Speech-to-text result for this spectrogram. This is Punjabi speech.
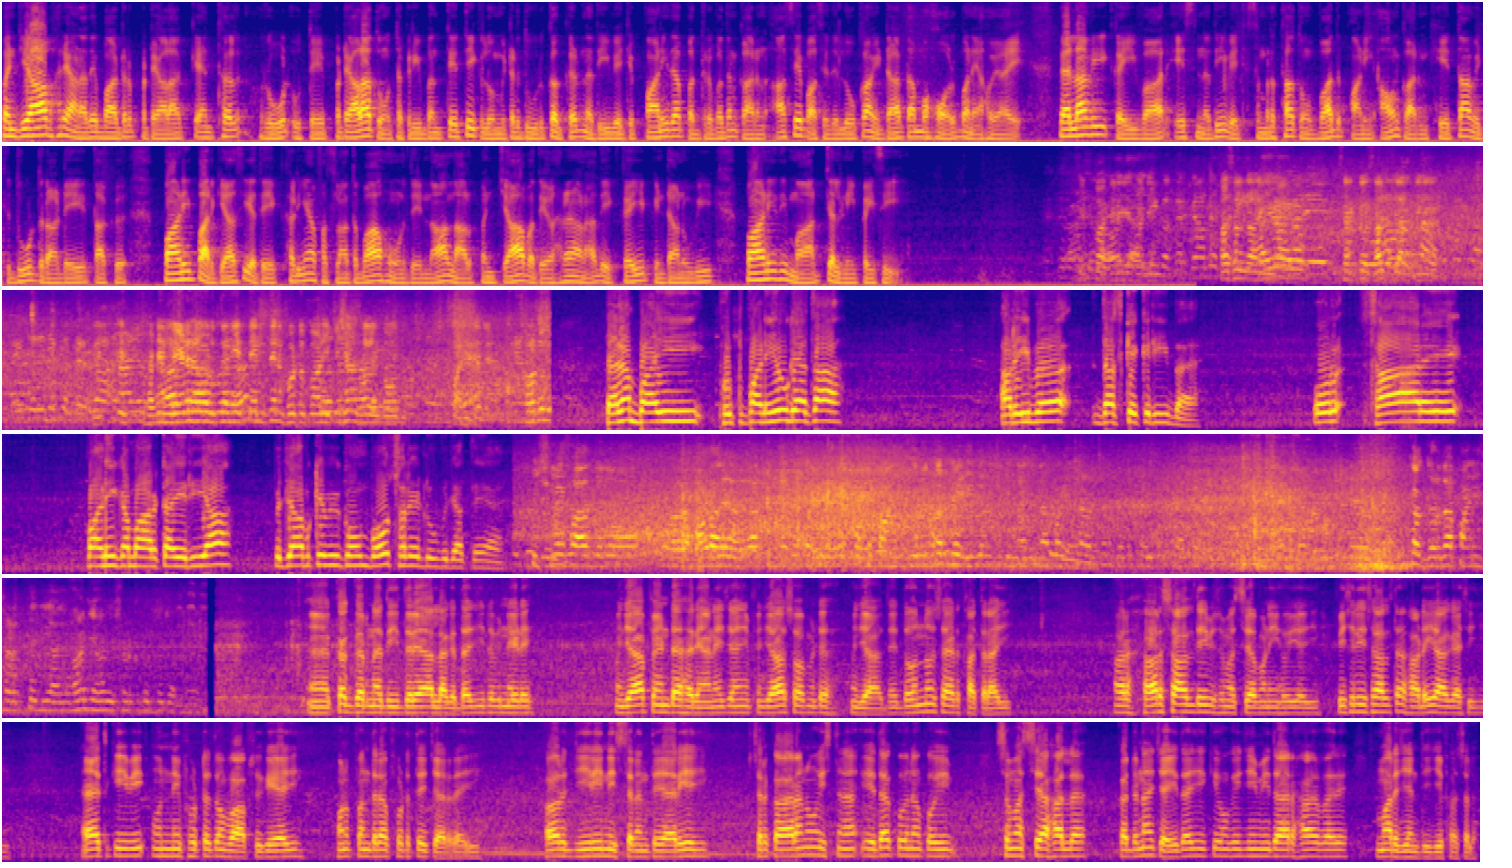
ਪੰਜਾਬ ਹਰਿਆਣਾ ਦੇ ਬਾਰਡਰ ਪਟਿਆਲਾ ਕੈਂਥਲ ਰੋਡ ਉੱਤੇ ਪਟਿਆਲਾ ਤੋਂ ਤਕਰੀਬਨ 33 ਕਿਲੋਮੀਟਰ ਦੂਰ ਘੱਗਰ ਨਦੀ ਵਿੱਚ ਪਾਣੀ ਦਾ ਪੱਧਰ ਵਧਣ ਕਾਰਨ ਆਸੇ ਪਾਸੇ ਦੇ ਲੋਕਾਂ ਵਿੱਚ ਡਰ ਦਾ ਮਾਹੌਲ ਬਣਿਆ ਹੋਇਆ ਹੈ ਪਹਿਲਾਂ ਵੀ ਕਈ ਵਾਰ ਇਸ ਨਦੀ ਵਿੱਚ ਸਮਰੱਥਾ ਤੋਂ ਵੱਧ ਪਾਣੀ ਆਉਣ ਕਾਰਨ ਖੇਤਾਂ ਵਿੱਚ ਦੂਰ ਦਰਾਡੇ ਤੱਕ ਪਾਣੀ ਭਰ ਗਿਆ ਸੀ ਅਤੇ ਖੜੀਆਂ ਫਸਲਾਂ ਤਬਾਹ ਹੋਣ ਦੇ ਨਾਲ-ਨਾਲ ਪੰਜਾਬ ਅਤੇ ਹਰਿਆਣਾ ਦੇ ਕਈ ਪਿੰਡਾਂ ਨੂੰ ਵੀ ਪਾਣੀ ਦੀ ਮਾਰ ਚੱਲਣੀ ਪਈ ਸੀ। ਫਸਲ ਦਾ ਸਰਕਲ ਸਭ ਚੱਲਦੀ ਹੈ ਸਾਡੇ ਨੇੜੇ ਰੋਡ ਤੋਂ ਵੀ 3-3 ਫੁੱਟ ਪਾਣੀ ਪਿਛਲੇ ਸਾਲ ਬਹੁਤ ਪਾਣੀ ਚੱਲਿਆ पहला बाई फुट पानी हो गया था करीब दस के करीब है और सारे पानी का मार का एरिया पंजाब के भी गांव बहुत सारे डूब जाते हैं ਪਿਛਲੇ ਸਾਲ ਜਦੋਂ ਅਹ, ਹੜ੍ਹ ਘੱਗਰ ਦਾ ਪਾਣੀ ਸੜਕ ਤੇ ਵੀ ਆ ਗਿਆ ਹਾਂਜੀ ਹਾਂਜੀ ਸੜਕ ਤੇ ਚੱਲ ਰਿਹਾ ਅ, ਘੱਗਰ ਨਦੀ ਦਰਿਆ ਲੱਗਦਾ ਜੀ ਦੇ ਨੇੜੇ। 50 ਪਿੰਡ ਹਰਿਆਣੇ ਚ ਆ ਜੀ 50 100 ਪਿੰਡ ਪੰਜਾਬ ਦੇ ਦੋਨੋਂ ਸਾਈਡ ਖਤਰਾ ਜੀ। ਔਰ ਹਰ ਸਾਲ ਦੀ ਵੀ ਸਮੱਸਿਆ ਬਣੀ ਹੋਈ ਹੈ ਜੀ। ਪਿਛਲੇ ਸਾਲ ਤਾਂ ਹੜ੍ਹ ਹੀ ਆ ਗਿਆ ਸੀ ਜੀ। ਐਤਕੀ ਵੀ 19 ਫੁੱਟ ਤੋਂ ਵਾਪਸ ਗਿਆ ਜੀ। ਹੁਣ 15 ਫੁੱਟ ਤੇ ਚੱਲ ਰਿਹਾ ਜੀ। ਔਰ ਜੀਰੀ ਨਿਸਰਨ ਤੇ ਆ ਰਹੀ ਹੈ ਜੀ। ਸਰਕਾਰਾਂ ਨੂੰ ਇਸ ਤਰ੍ਹਾਂ ਇਹਦਾ ਕੋਈ ਨਾ ਕੋਈ ਸਮੱਸਿਆ ਹੱਲ ਕੱਢਣਾ ਚਾਹੀਦਾ ਜੀ ਕਿਉਂਕਿ ਜ਼ਿਮੀਦਾਰ ਹਰ ਵਾਰ ਮਰ ਜਾਂਦੀ ਜੀ ਫਸਲ।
